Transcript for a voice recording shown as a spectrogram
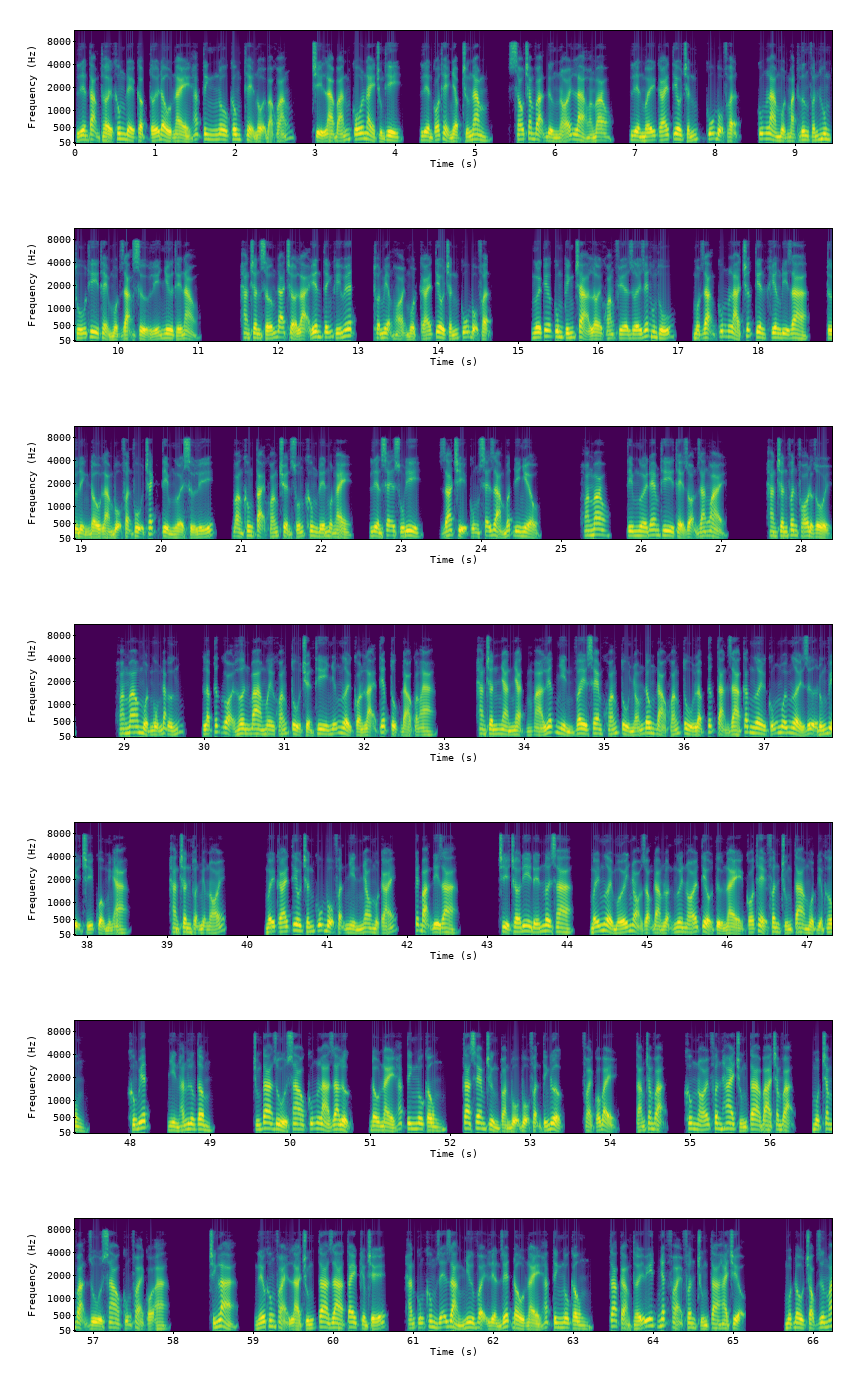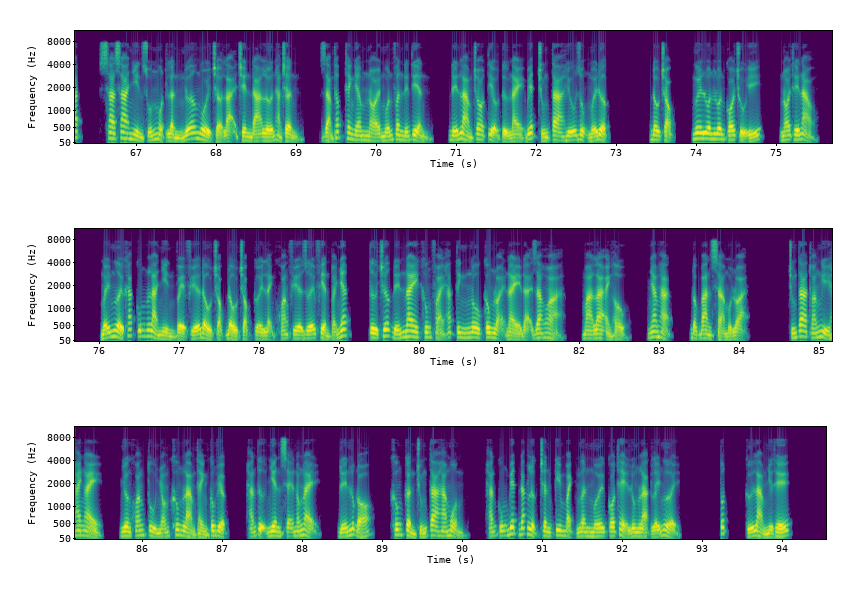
Liền tạm thời không đề cập tới đầu này hát tinh ngô công thể nội bà khoáng, chỉ là bán cố này trùng thi, liền có thể nhập chứng năm, sáu trăm vạn đường nói là hoàn bao, liền mấy cái tiêu chấn cũ bộ phận, cũng là một mặt hưng phấn hung thú thi thể một dạng xử lý như thế nào hàn trần sớm đã trở lại yên tĩnh khí huyết, thuận miệng hỏi một cái tiêu chấn cũ bộ phận. Người kia cung kính trả lời khoáng phía dưới giết hung thú, một dạng cũng là trước tiên khiêng đi ra, từ đỉnh đầu làm bộ phận phụ trách tìm người xử lý, bằng không tại khoáng chuyển xuống không đến một ngày, liền sẽ xuống đi, giá trị cũng sẽ giảm bớt đi nhiều. Hoàng mao, tìm người đem thi thể dọn ra ngoài. Hàn trần phân phó được rồi. Hoàng mao một ngụm đáp ứng, lập tức gọi hơn ba mươi khoáng tù chuyển thi những người còn lại tiếp tục đào quảng a. Hàn trần nhàn nhạt mà liếc nhìn vây xem khoáng tù nhóm đông đảo khoáng tù lập tức tản ra các ngươi cũng mỗi người giữ đúng vị trí của mình a. Hàn trần thuận miệng nói mấy cái tiêu chấn cũ bộ phận nhìn nhau một cái, kết bạn đi ra. Chỉ chờ đi đến nơi xa, mấy người mới nhỏ giọng đàm luận ngươi nói tiểu tử này có thể phân chúng ta một điểm không? Không biết, nhìn hắn lương tâm. Chúng ta dù sao cũng là gia lực, đầu này hát tinh nô công, ta xem chừng toàn bộ bộ phận tính được, phải có bảy, tám trăm vạn, không nói phân hai chúng ta ba trăm vạn, một trăm vạn dù sao cũng phải có a. Chính là, nếu không phải là chúng ta ra tay kiềm chế, hắn cũng không dễ dàng như vậy liền giết đầu này hát tinh nô công, ta cảm thấy ít nhất phải phân chúng ta hai triệu. Một đầu chọc d ư ơ n g mắt, xa xa nhìn xuống một lần nữa ngồi trở lại trên đá lớn hàn trần giảm thấp thanh âm nói muốn phân đến tiền, đến làm cho tiểu tử này biết chúng ta hữu dụng mới được. Đầu chọc, ngươi luôn luôn có chủ ý, nói thế nào? Mấy người khác cũng là nhìn về phía đầu chọc đầu chọc cười lạnh khoáng phía dưới phiền toái nhất, từ trước đến nay không phải hát tinh nô công loại này đại gia hỏa, mà là ảnh hầu, nham hạt, độc ban xả một loại. Chúng ta thoáng nghỉ hai ngày, nhường khoáng tù nhóm không làm thành công việc, hắn tự nhiên sẽ nóng nảy, đến lúc đó, không cần chúng ta há mồm, hắn cũng biết đắc lực chân kim bạch ngân mới có thể lung lạc lấy người. Tốt, cứ làm như thế.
